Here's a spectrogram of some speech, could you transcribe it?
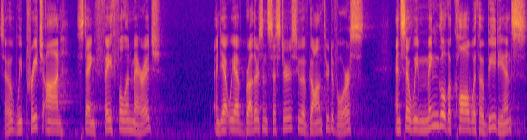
So, we preach on staying faithful in marriage and yet we have brothers and sisters who have gone through divorce. And so we mingle the call with obedience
